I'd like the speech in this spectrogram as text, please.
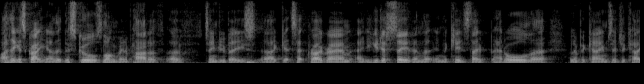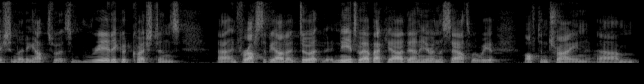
I think it's great. You know, the, the school's long been a part of, of Team GB's uh, Get Set program, and you could just see it in the in the kids. They've had all the Olympic Games education leading up to it. Some really good questions, uh, and for us to be able to do it near to our backyard down here in the south, where we often train. Um,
